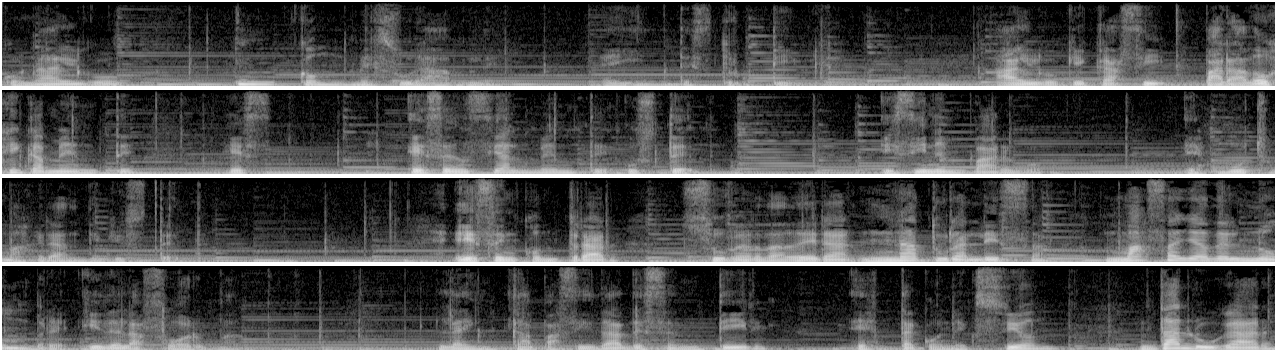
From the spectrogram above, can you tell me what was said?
con algo inconmensurable e indestructible. Algo que casi paradójicamente es esencialmente usted y sin embargo es mucho más grande que usted. Es encontrar su verdadera naturaleza más allá del nombre y de la forma. La incapacidad de sentir esta conexión da lugar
